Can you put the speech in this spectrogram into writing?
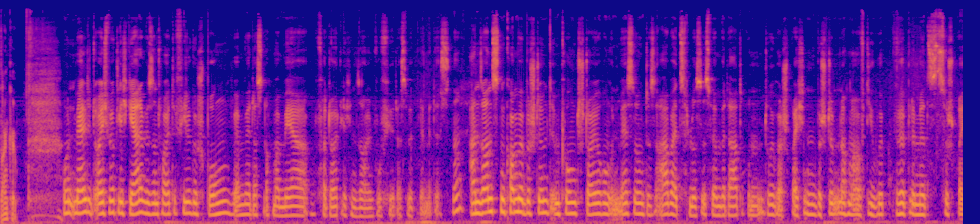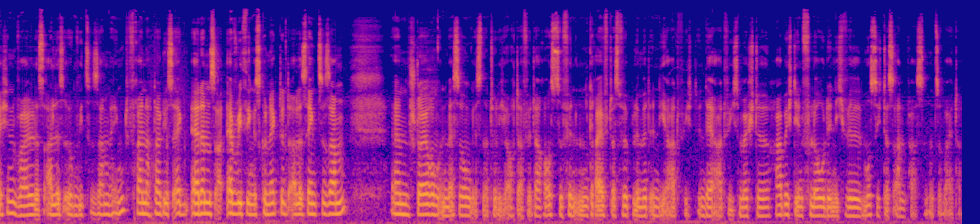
Danke. Und meldet euch wirklich gerne. Wir sind heute viel gesprungen, wenn wir das nochmal mehr verdeutlichen sollen, wofür das WIP-Limit ist. Ne? Ansonsten kommen wir bestimmt im Punkt Steuerung und Messung des Arbeitsflusses, wenn wir da drin, drüber sprechen, bestimmt nochmal auf die WIP-Limits zu sprechen, weil das alles irgendwie zusammenhängt. Frei nach Douglas Adams, everything is connected, alles hängt zusammen. Ähm, Steuerung und Messung ist natürlich auch dafür da rauszufinden, greift das WIP-Limit in, in der Art, wie ich es möchte, habe ich den Flow, den ich will, muss ich das anpassen und so weiter.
